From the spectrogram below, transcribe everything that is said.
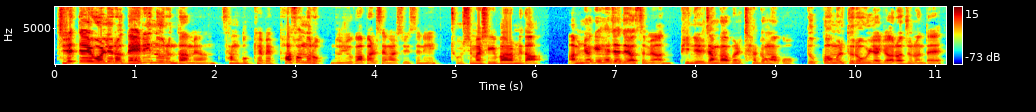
지렛대의 원리로 내리 누른다면 상부 캡의 파손으로 누유가 발생할 수 있으니 조심하시기 바랍니다. 압력이 해제되었으면 비닐 장갑을 착용하고 뚜껑을 들어 올려 열어주는데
